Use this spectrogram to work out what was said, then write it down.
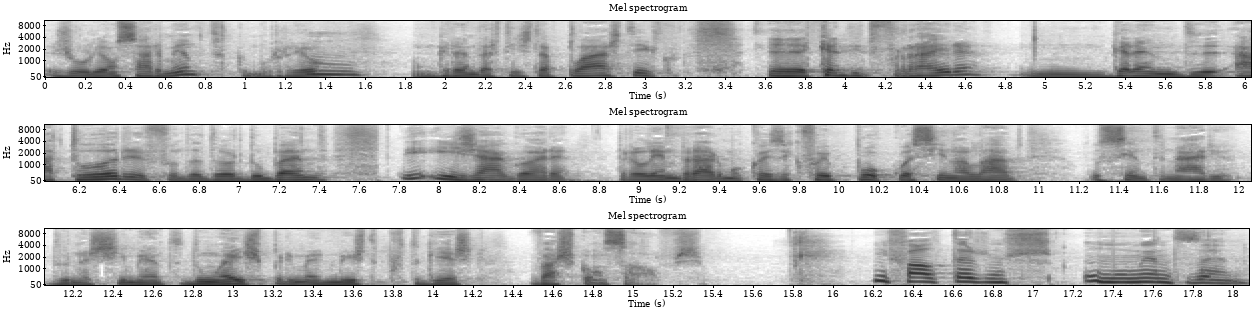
Julião Sarmento, que morreu, hum um grande artista plástico, uh, Cândido Ferreira, um grande ator, fundador do bando, e, e, já agora, para lembrar uma coisa que foi pouco assinalado, o centenário do nascimento de um ex-primeiro-ministro português, Vasconcelos. E falta-nos um momento zen.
